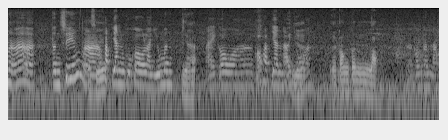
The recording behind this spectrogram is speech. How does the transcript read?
Năm hả? Tên xuyến mà Xuyến. pháp danh của cô là diệu minh. Dạ. Tại cô ờ, có pháp danh ở chùa. Dạ. dạ con tên lộc. À, con tên lộc.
